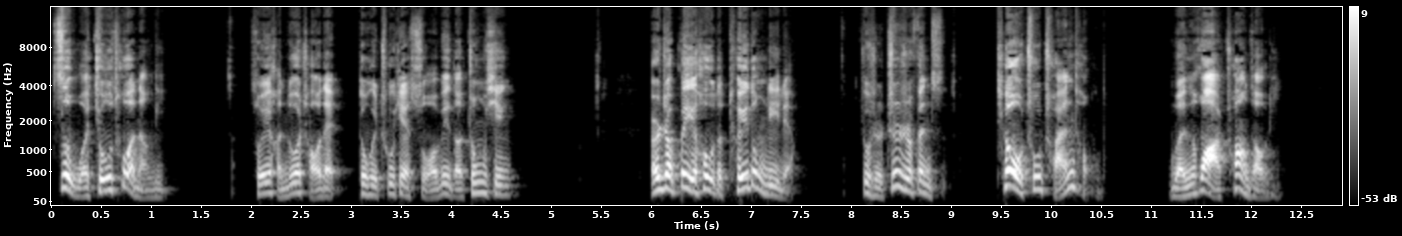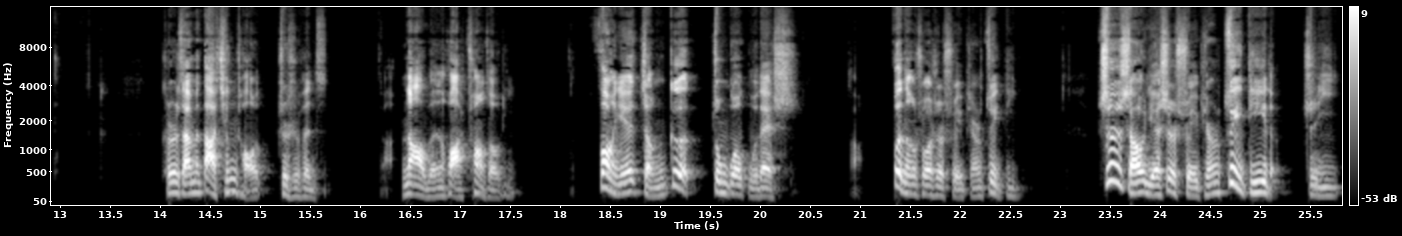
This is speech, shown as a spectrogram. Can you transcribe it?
自我纠错能力。所以很多朝代都会出现所谓的中兴，而这背后的推动力量，就是知识分子跳出传统的文化创造力。可是咱们大清朝知识分子啊，那文化创造力，放眼整个中国古代史啊，不能说是水平最低，至少也是水平最低的之一。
